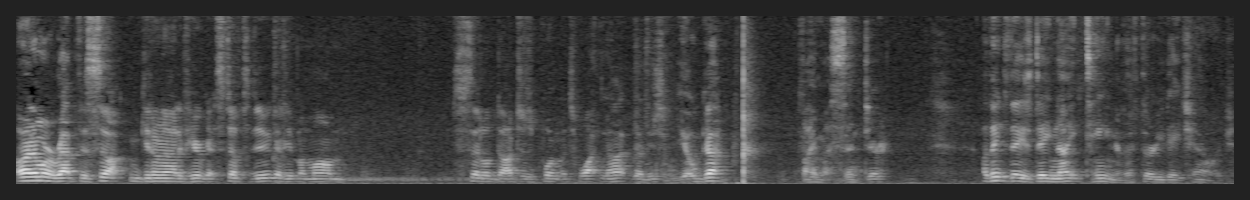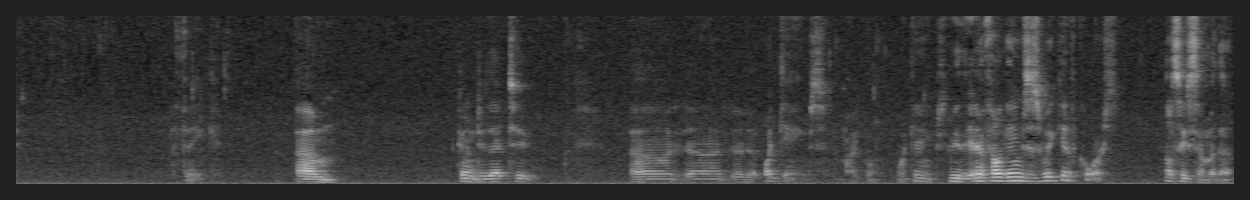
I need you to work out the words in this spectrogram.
All right, I'm going to wrap this up and get on out of here. I've got stuff to do. Got to get my mom settled, doctor's appointments, whatnot. Got to do some yoga. Find my center. I think today is day 19 of the 30 day challenge. I think. Um, going to do that too. Uh, what games, Michael? What games? You mean the NFL games this weekend? Of course. I'll see some of that.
